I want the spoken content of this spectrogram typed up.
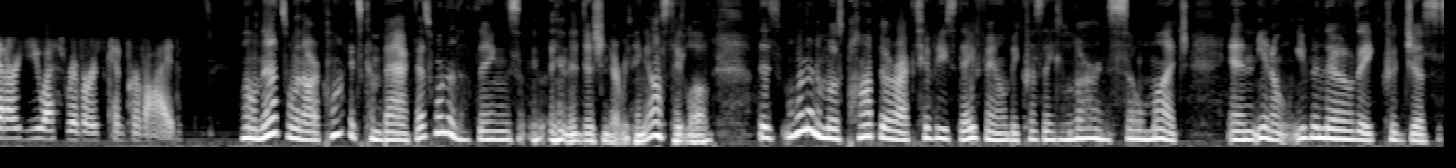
that our U.S. rivers can provide. Well, and that's when our clients come back. That's one of the things, in addition to everything else they loved, is one of the most popular activities they found because they learned so much. And, you know, even though they could just,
